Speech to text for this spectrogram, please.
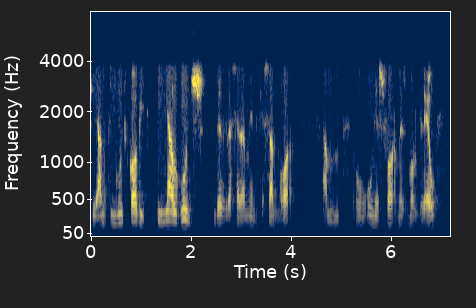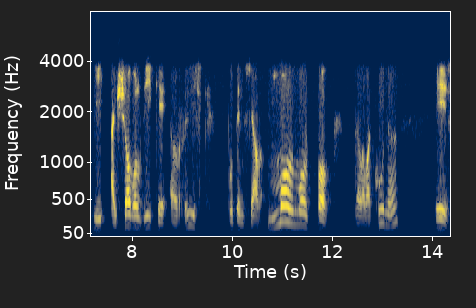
que han tingut Covid i n'hi ha alguns, desgraciadament, que s'han mort amb unes formes molt greu i això vol dir que el risc potencial molt, molt poc de la vacuna és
